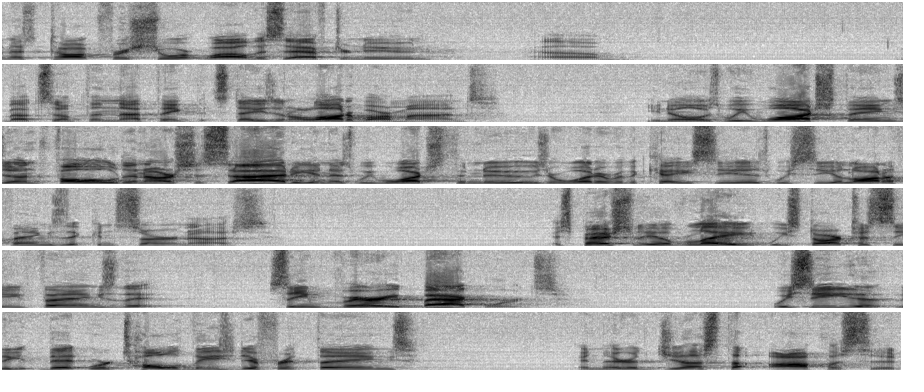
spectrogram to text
going to talk for a short while this afternoon um, about something I think that stays in a lot of our minds. You know, as we watch things unfold in our society and as we watch the news or whatever the case is, we see a lot of things that concern us. Especially of late, we start to see things that seem very backwards. We see that, that we're told these different things, and they're just the opposite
